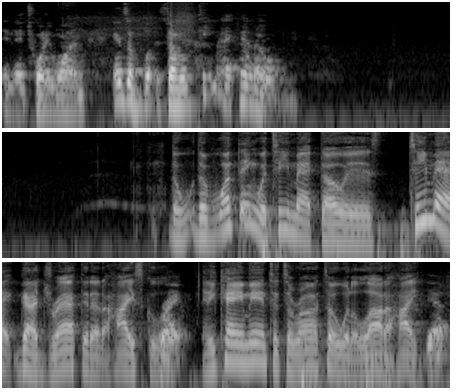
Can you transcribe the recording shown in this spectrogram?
and then 21. And so, so T Mac had a The the one thing with T Mac though is T Mac got drafted at a high school, Right. And he came into Toronto with a lot of hype, yeah.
